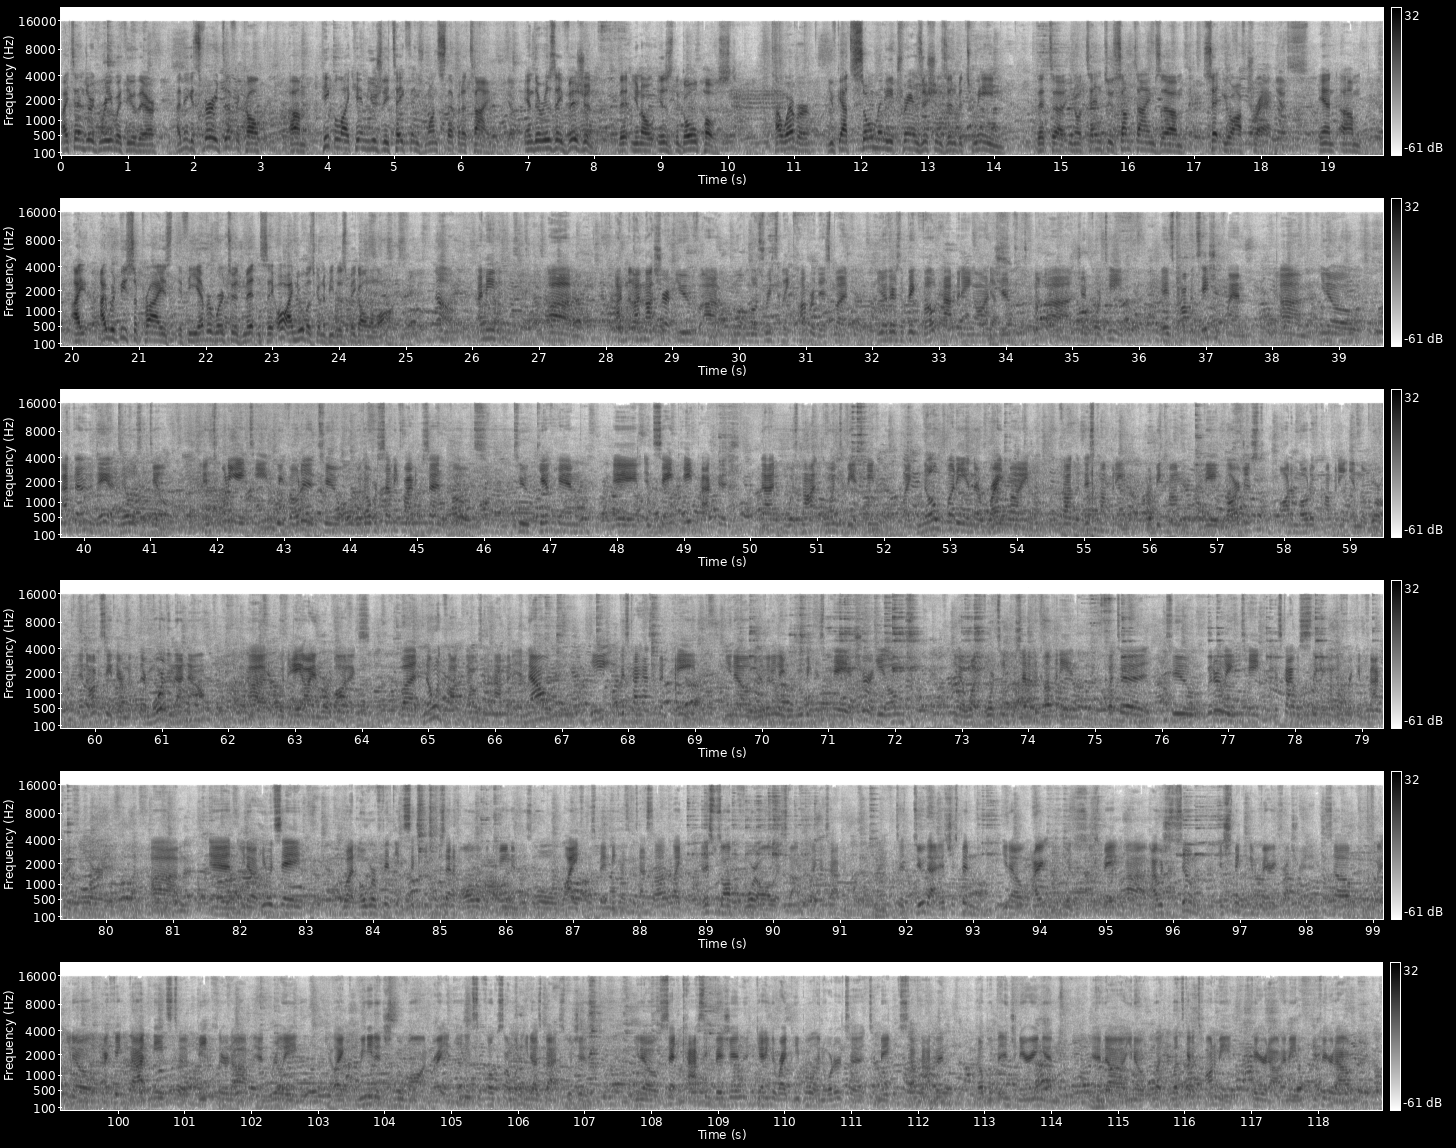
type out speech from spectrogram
I tend to agree with you there. I think it's very difficult. Um, people like him usually take things one step at a time, yep. and there is a vision that you know is the goalpost. However, you've got so many transitions in between that uh, you know tend to sometimes um, set you off track. Yes. And um, I, I would be surprised if he ever were to admit and say, "Oh, I knew it was going to be this big all along." No, I mean, um, I'm, I'm, not sure if you've uh, most recently covered this, but you know, there's a big vote happening on yes. June uh, June 14th. Is compensation plan. Um, you know, at the end of the day, a deal is a deal. In 2018, we voted to with over 75% votes to give him a insane paid package that was not going to be attainable. Like nobody in their right mind thought that this company would become the largest automotive company in the world. And obviously they're they're more than that now uh, with AI and robotics. But no one thought that, that was going to happen. And now he this guy hasn't been paid. You know, you're literally removing his pay. And Sure, he owns you know what 14% of the company but to to literally take this guy was sleeping on the freaking factory floor um, and you know he would say what over 50 to 60 percent of all of the pain in his whole life has been because of Tesla. Like this was all before all this stuff like it's happened. To do that, it's just been you know I would just make uh, I would just assume it's just making him very frustrated. Think that needs to be cleared up and really like we need to just move on, right? And he needs to focus on what he does best, which is you know set casting vision, getting the right people in order to, to make stuff happen, help with the engineering and and uh, you know let, let's get autonomy figured out. I mean, we figured out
